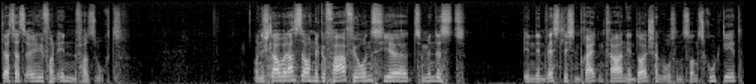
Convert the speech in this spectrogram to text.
dass er es irgendwie von innen versucht. Und ich glaube, das ist auch eine Gefahr für uns hier, zumindest in den westlichen Breitengraden in Deutschland, wo es uns sonst gut geht.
